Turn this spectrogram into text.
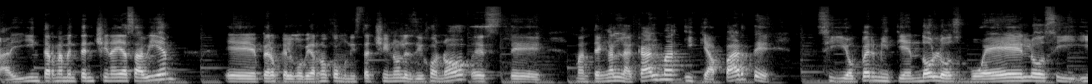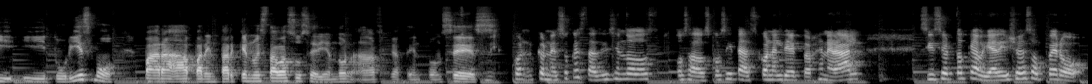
ahí internamente en China ya sabían, eh, pero que el gobierno comunista chino les dijo no, este, mantengan la calma y que aparte siguió permitiendo los vuelos y, turismo para aparentar que no estaba sucediendo nada, fíjate, entonces... Con, con eso que estás diciendo, dos, o sea, dos cositas. Con el director general, sí es cierto que había dicho eso, pero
